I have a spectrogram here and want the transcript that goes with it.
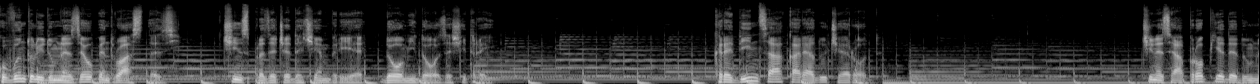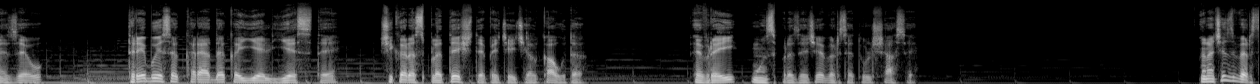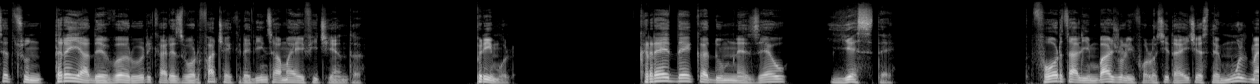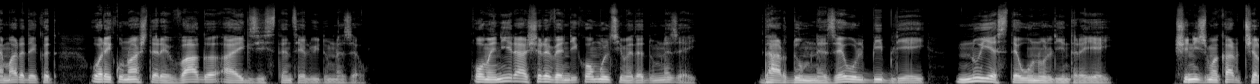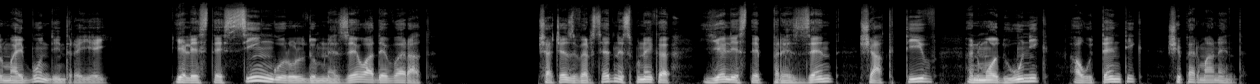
Cuvântul lui Dumnezeu pentru astăzi, 15 decembrie 2023. Credința care aduce rod. Cine se apropie de Dumnezeu trebuie să creadă că El este și că răsplătește pe cei ce îl caută. Evrei 11, versetul 6. În acest verset sunt trei adevăruri care îți vor face credința mai eficientă. Primul. Crede că Dumnezeu este. Forța limbajului folosit aici este mult mai mare decât o recunoaștere vagă a existenței lui Dumnezeu. Omenirea își revendică o mulțime de Dumnezei, dar Dumnezeul Bibliei nu este unul dintre ei și nici măcar cel mai bun dintre ei. El este singurul Dumnezeu adevărat. Și acest verset ne spune că El este prezent și activ în mod unic, autentic și permanent.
